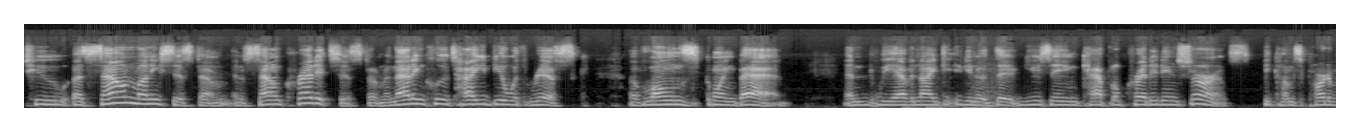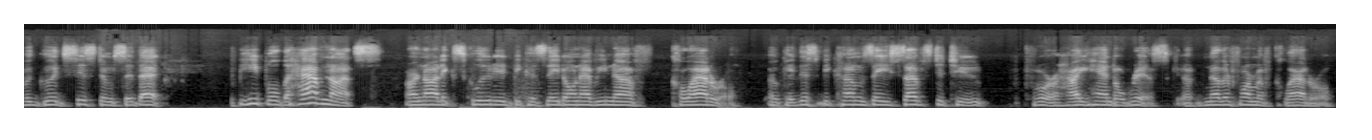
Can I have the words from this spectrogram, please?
to a sound money system and a sound credit system, and that includes how you deal with risk of loans going bad. And we have an idea, you know, that using capital credit insurance becomes part of a good system so that people, the have nots, are not excluded because they don't have enough collateral. Okay, this becomes a substitute for how you handle risk, another form of collateral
